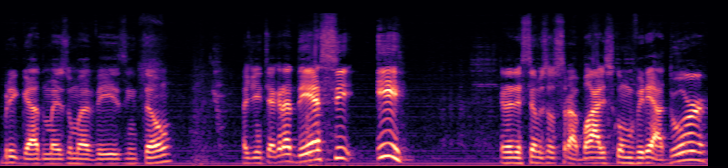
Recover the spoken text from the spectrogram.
Obrigado mais uma vez, então. A gente agradece e agradecemos seus trabalhos como vereador.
